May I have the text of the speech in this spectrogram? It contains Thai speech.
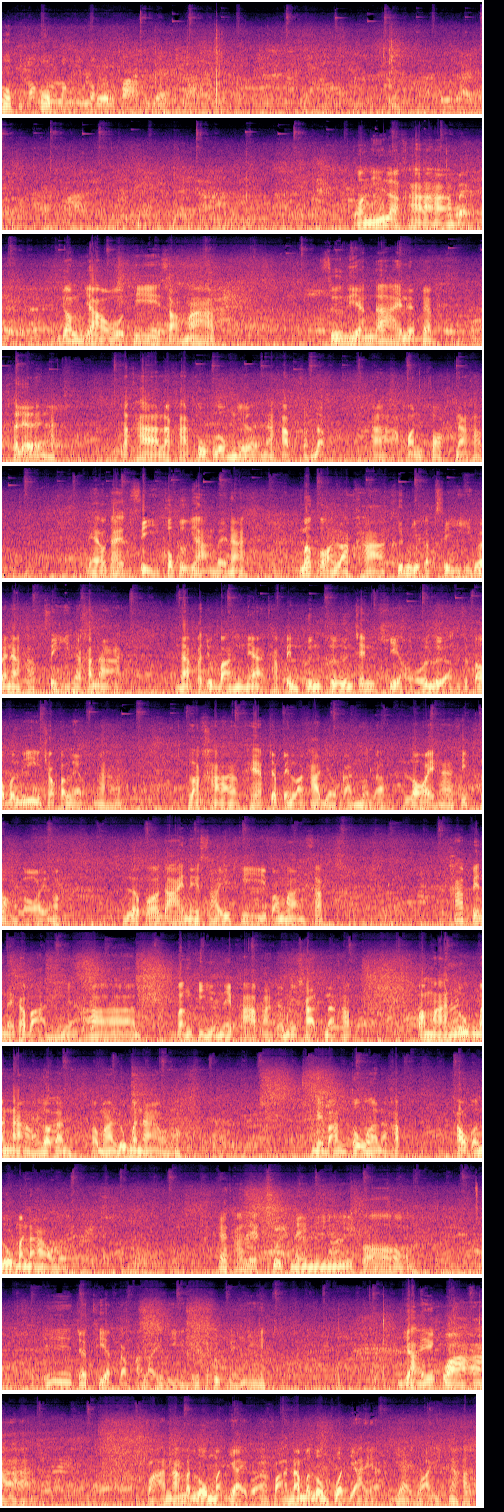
กบลองกดูบลองดูลองดูปลาที่แยกนะตอนนี้ราคาแบบย่อมเยาที่สามารถซื้อเลี้ยงได้เลยแบบเขาเรียกอะไรนะ ราคาราคาถูกลงเยอะนะครับสำหรับฮอนฟ็อกนะครับ แล้วได้สีครบทุกอย่างเลยนะ เมื่อก่อนราคาขึ้นอยู่กับสีด้วยนะครับ สีและขนาด นะปัจจุบันเนี่ยถ้าเป็นพื้นพื้นๆเช่นเขียวเหลืองสตรอเบอรี่ช็อกโกแลตนะฮะราคาแทบจะเป็นราคาเดียวกันหมดแล้วร้อยห้าสิบสองร้อยเนาะแล้วก็ได้ในไซส์ที่ประมาณสัก ถ้าเป็นในกระบะนี้บางทีในภาพอาจจะไม่ชัดนะครับ ประมาณลูกมะนาวแล้วกัน ประมาณลูกมะนาวเนาะในบางตัวนะครับ เท่ากับลูกมะนาวเลย แต่ถ้าเล็กสุดในนี้ก็ เอ๊จะเทียบกับอะไรดีเล็กสุดในนี้ ใหญ่กว่าฝาน้ำบัดลมอะใหญ่กว่าฝาน้ำบัดลมขวดใหญ่อะใหญ่กว่าอีกนะครับ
